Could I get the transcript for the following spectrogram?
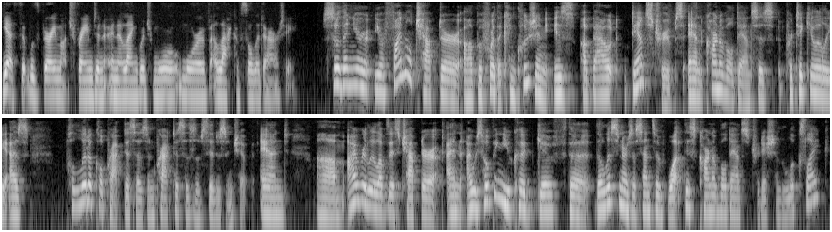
yes, it was very much framed in, in a language more more of a lack of solidarity. So then your your final chapter uh, before the conclusion is about dance troupes and carnival dances, particularly as political practices and practices of citizenship. And um, I really love this chapter, and I was hoping you could give the the listeners a sense of what this carnival dance tradition looks like,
